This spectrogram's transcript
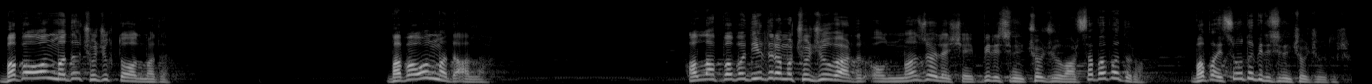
Baba olmadı, çocuk da olmadı. Baba olmadı Allah. Allah baba değildir ama çocuğu vardır. Olmaz öyle şey. Birisinin çocuğu varsa babadır o. Baba ise o da birisinin çocuğudur.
